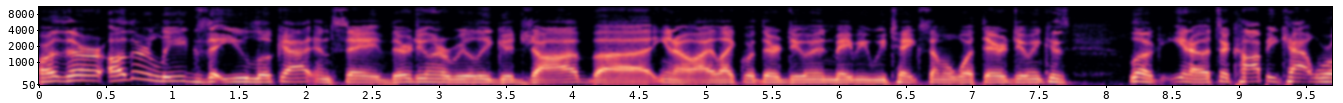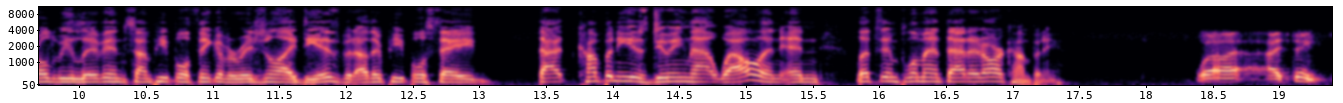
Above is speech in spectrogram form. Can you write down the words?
Are there other leagues that you look at and say they're doing a really good job? Uh, you know, I like what they're doing. Maybe we take some of what they're doing because look, you know, it's a copycat world we live in. Some people think of original ideas, but other people say that company is doing that well, and and let's implement that at our company. Well, I, I think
